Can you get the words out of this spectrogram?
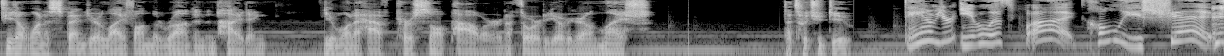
If you don't want to spend your life on the run and in hiding, you want to have personal power and authority over your own life. That's what you do. Damn, you're evil as fuck. Holy shit.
